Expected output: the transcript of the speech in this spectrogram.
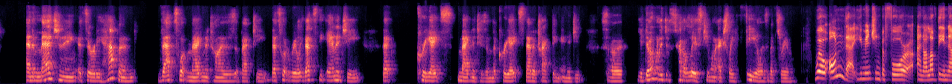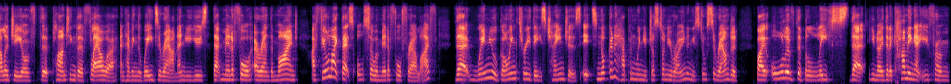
and imagining it's already happened, that's what magnetizes it back to you. That's what really, that's the energy that creates magnetism, that creates that attracting energy. So you don't want to just have a list, you want to actually feel as if it's real. Well, on that, you mentioned before, and I love the analogy of the planting the flower and having the weeds around, and you use that metaphor around the mind. I feel like that's also a metaphor for our life that when you're going through these changes, it's not going to happen when you're just on your own and you're still surrounded by all of the beliefs that, you know, that are coming at you from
